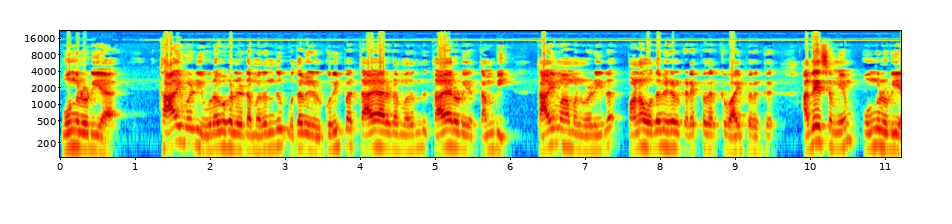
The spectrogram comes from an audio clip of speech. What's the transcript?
உங்களுடைய தாய் வழி உறவுகளிடமிருந்து உதவிகள் குறிப்பாக தாயாரிடமிருந்து தாயாருடைய தம்பி தாய்மாமன் வழியில் பண உதவிகள் கிடைப்பதற்கு வாய்ப்பு இருக்குது அதே சமயம் உங்களுடைய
